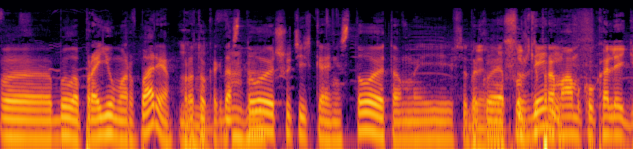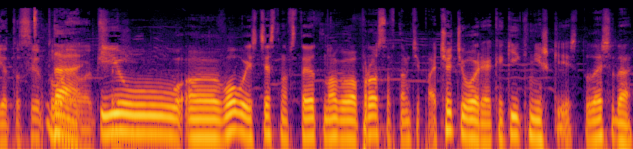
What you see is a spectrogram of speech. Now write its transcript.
э, было про юмор в баре, про то, когда стоит шутить, когда не стоит, там, и все Блин, такое ну, обсуждение. про мамку коллеги, это святое Да, вообще. и у э, Вовы, естественно, встает много вопросов, там, типа, а что теория, какие книжки есть, туда-сюда.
